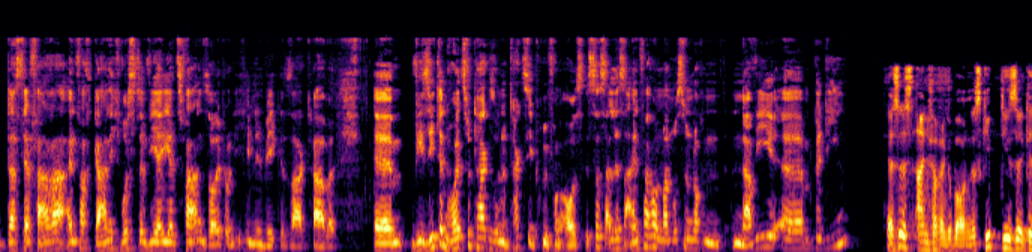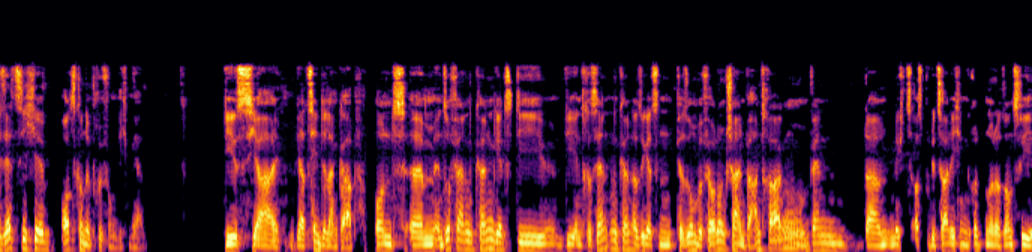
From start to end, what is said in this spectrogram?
dass der Fahrer einfach gar nicht wusste, wie er jetzt fahren sollte und ich ihm den Weg gesagt habe. Ähm, wie sieht denn heutzutage so eine Taxiprüfung aus? Ist das alles einfacher und man muss nur noch ein Navi äh, bedienen? Es ist einfacher geworden. Es gibt diese gesetzliche Ortskundeprüfung nicht mehr. die es ja jahrzehntelang gab. Und ähm, insofern können jetzt die, die Interessenten können also jetzt einen Personenbeförderungsschein beantragen. Wenn da nichts aus polizeilichen Gründen oder sonst wie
